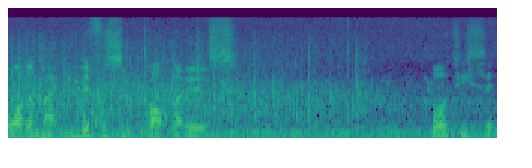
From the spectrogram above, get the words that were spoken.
What a magnificent pot that is. 46.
